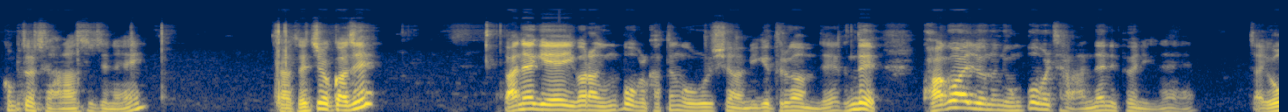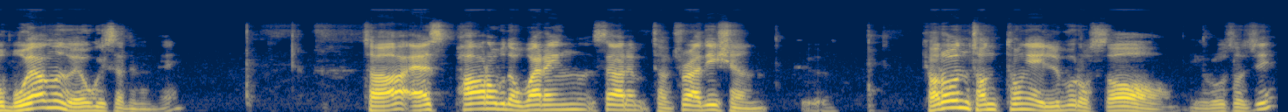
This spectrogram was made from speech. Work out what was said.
컴퓨터가 잘안 쓰지네 자 됐죠 여기까지? 만약에 이거랑 용법을 같은 거 고르시면 이게 들어가면 돼. 근데 과거 완료는 용법을 잘 안 내는 편이긴 해자요 모양은 외우고 있어야 되는데 자, as part of the wedding tradition, 그 결혼 전통의 일부로서 이 로서지.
